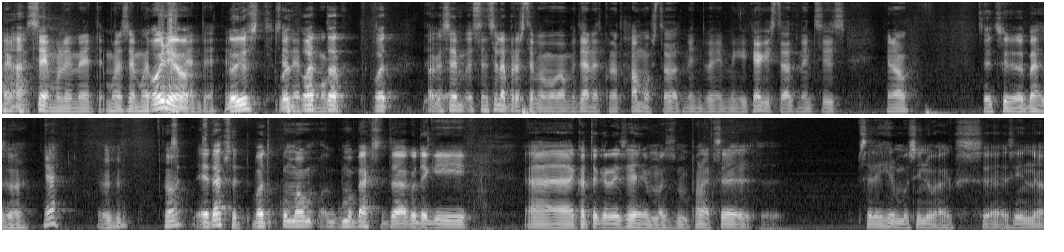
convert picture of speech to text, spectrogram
nagu see mulle ei meeldi, mulle see mõte on ei meeldi. no just, vot, vot, vot, aga see, see on sellepärast ebamugav, ma tean, et kui nad hammustavad mind või mingi kägistavad mind, siis you know, et sul ei ole pääsu või? jah, noh, ja täpselt, vaata, kui ma, kui ma peaks seda kuidagi äh, kategoriseerima, siis ma paneks selle, selle hirmu sinu jaoks äh, sinna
